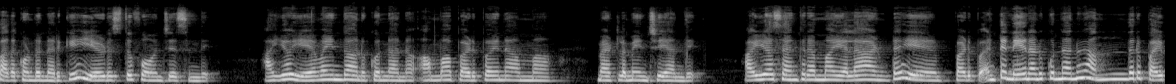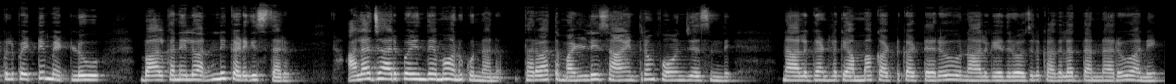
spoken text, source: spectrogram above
పదకొండున్నరకి ఏడుస్తూ ఫోన్ చేసింది. అయ్యో ఏమైందో అనుకున్నాను. అమ్మ పడిపోయిన అమ్మ మెట్ల మించి అంది. అయ్యో శంకరమ్మ ఎలా అంటే పడిపో అంటే నేను అనుకున్నాను అందరూ పైపులు పెట్టి మెట్లు బాల్కనీలు అన్నీ కడిగిస్తారు. అలా జారిపోయిందేమో అనుకున్నాను. తర్వాత మళ్ళీ సాయంత్రం ఫోన్ చేసింది. నాలుగు గంటలకి అమ్మ కట్టు కట్టారు నాలుగైదు రోజులు కదలద్దన్నారు అని.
